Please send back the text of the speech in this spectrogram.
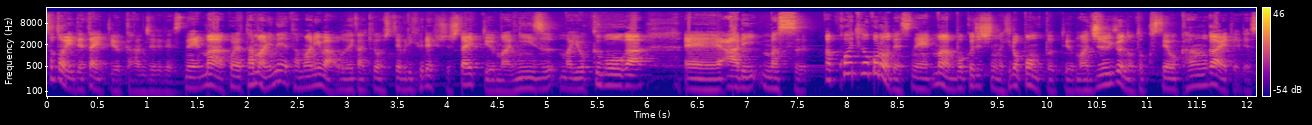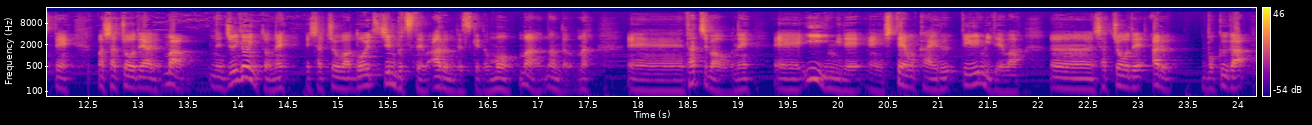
外に出たいという感じでですね、まあこれたまにね、たまにはお出かけをしてリフレッシュしたいっていう、まあニーズ、まあ欲望が、えー、あります。まあこういったところをですね、まあ僕自身のヒロポンプっていう、まあ従業員の特性を考えてですね、まあ、社長である、まあ、ね、従業員とね、社長は同一人物ではあるんですけども、まあ、なんだろうな、えー、立場をね、えー、いい意味で、えー、視点を変えるっていう意味では、うん、社長である僕が、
